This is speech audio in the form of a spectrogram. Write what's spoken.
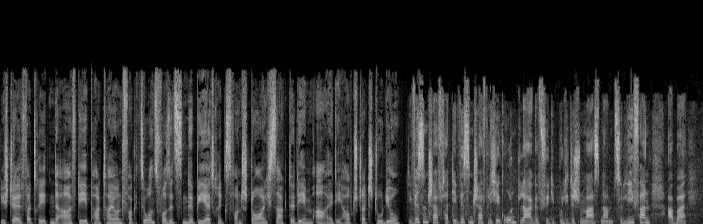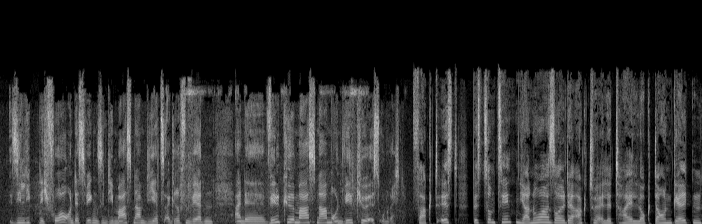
Die stellvertretende AfD-Partei- und Fraktionsvorsitzende Beatrix von Storch sagte dem ARD-Hauptstadtstudio. Die Wissenschaft hat die wissenschaftliche Grundlage für die politischen Maßnahmen zu liefern, aber sie liegt nicht vor und deswegen sind die Maßnahmen, die jetzt ergriffen werden, eine Willkürmaßnahme und Willkür ist Unrecht. Fakt ist, bis zum 10. Januar soll der aktuelle Teil Lockdown gelten,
